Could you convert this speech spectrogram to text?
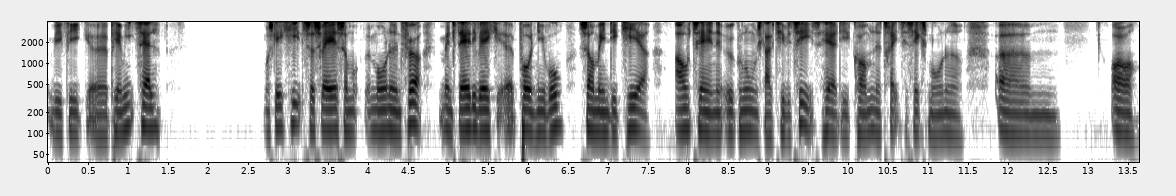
Vi fik øh, PMI-tal, måske ikke helt så svage som måneden før, men stadigvæk øh, på et niveau, som indikerer aftagende økonomisk aktivitet her de kommende 3-6 måneder. Øhm, og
